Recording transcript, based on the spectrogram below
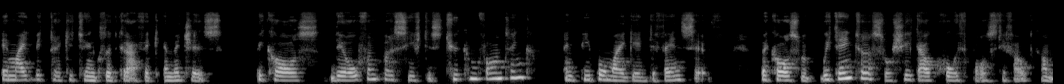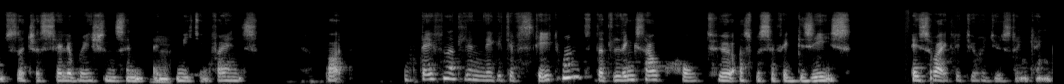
it might be tricky to include graphic images because they're often perceived as too confronting and people might get defensive because we tend to associate alcohol with positive outcomes such as celebrations and, and mm. meeting friends. But definitely a negative statement that links alcohol to a specific disease is likely to reduce drinking.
